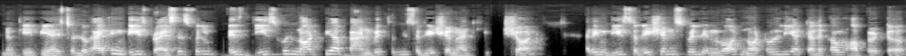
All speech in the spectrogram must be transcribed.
you know KPIs to look. I think these prices will these, these will not be a bandwidth of the solution. I'll keep it short. I think these solutions will involve not only a telecom operator,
